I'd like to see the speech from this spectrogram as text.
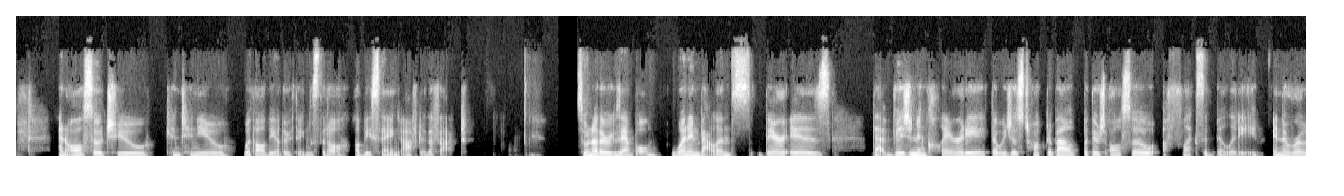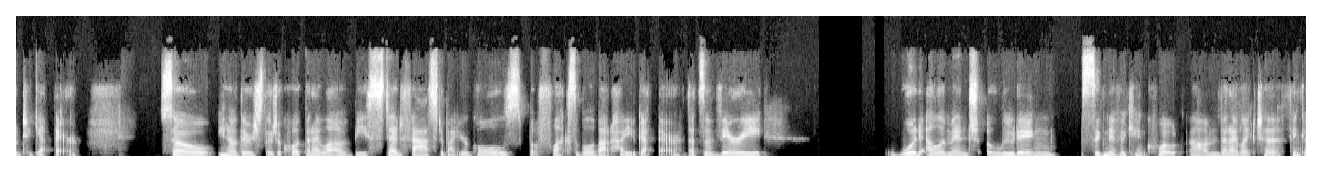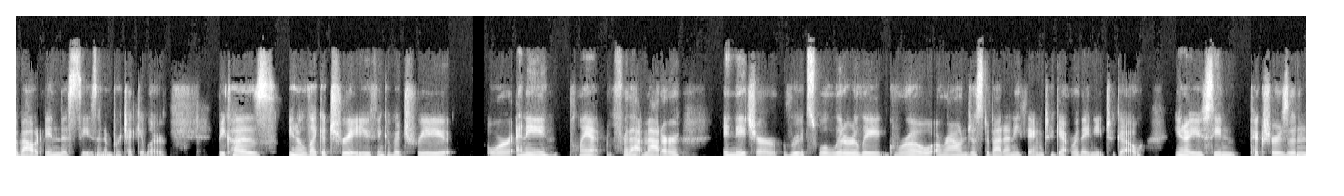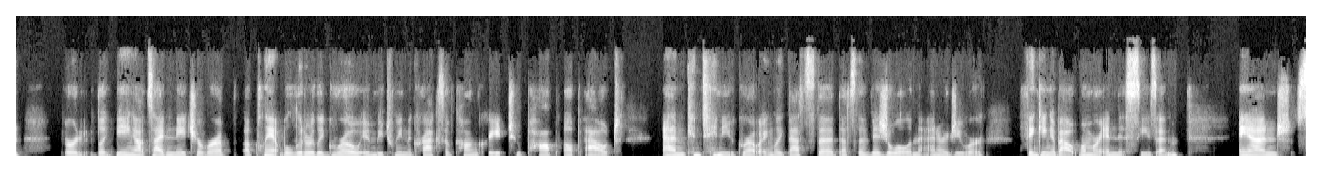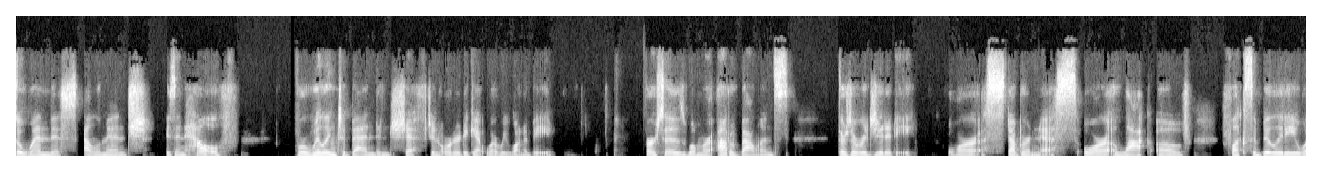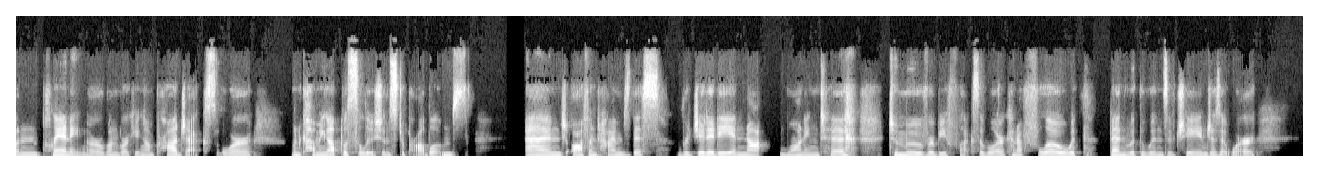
and also to continue with all the other things that I'll, I'll be saying after the fact. So, another example when in balance, there is that vision and clarity that we just talked about, but there's also a flexibility in the road to get there. So, you know, there's there's a quote that I love, be steadfast about your goals, but flexible about how you get there. That's a very wood element alluding significant quote um, that I like to think about in this season in particular. Because, you know, like a tree, you think of a tree or any plant for that matter in nature, roots will literally grow around just about anything to get where they need to go. You know, you've seen pictures and or like being outside in nature where a, a plant will literally grow in between the cracks of concrete to pop up out and continue growing. Like that's the that's the visual and the energy we're thinking about when we're in this season. And so when this element is in health we're willing to bend and shift in order to get where we want to be. Versus when we're out of balance there's a rigidity or a stubbornness or a lack of flexibility when planning or when working on projects or when coming up with solutions to problems. And oftentimes, this rigidity and not wanting to, to move or be flexible or kind of flow with, bend with the winds of change, as it were,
